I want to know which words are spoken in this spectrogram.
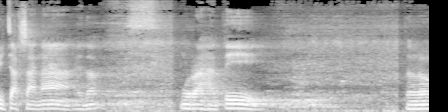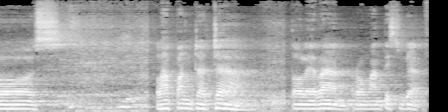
Bijaksana, itu murah hati, terus lapang dada, toleran, romantis juga.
